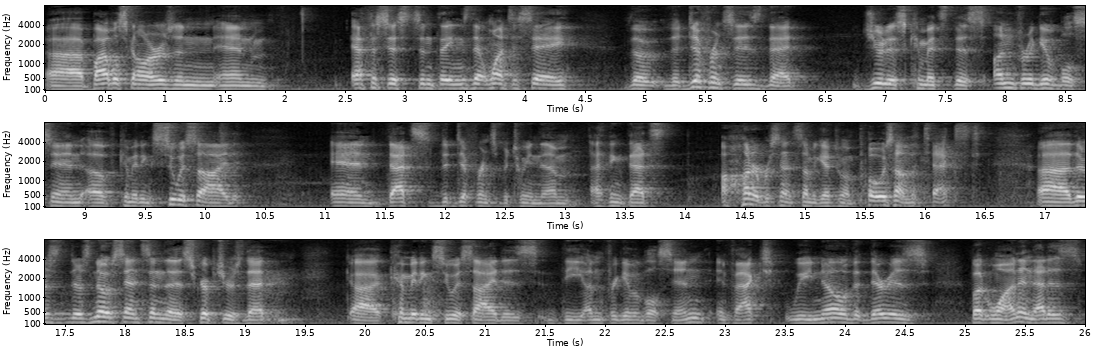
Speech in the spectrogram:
uh, Bible scholars and, and ethicists and things that want to say the, the difference is that Judas commits this unforgivable sin of committing suicide, and that's the difference between them. I think that's 100% something you have to impose on the text. Uh, there's there's no sense in the scriptures that uh, committing suicide is the unforgivable sin. In fact, we know that there is but one, and that is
